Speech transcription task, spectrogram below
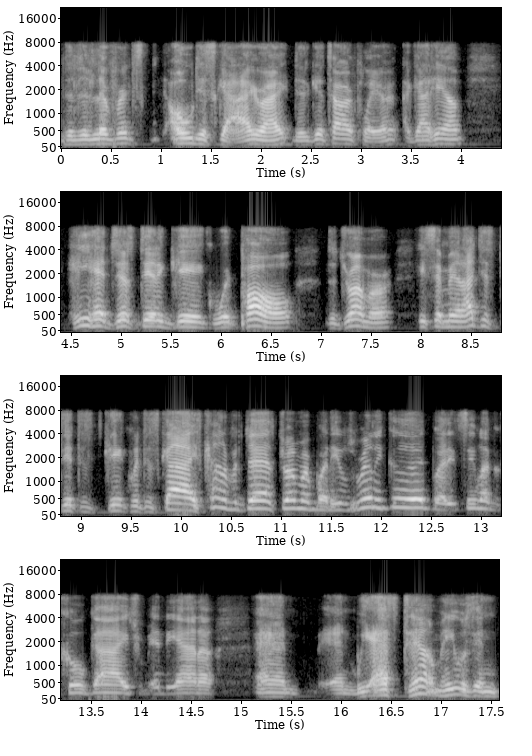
the Deliverance oldest guy, right, the guitar player. I got him. He had just did a gig with Paul, the drummer, he said, "Man, I just did this gig with this guy. He's kind of a jazz drummer, but he was really good. But he seemed like a cool guy. He's from Indiana." And and we asked him. He was in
